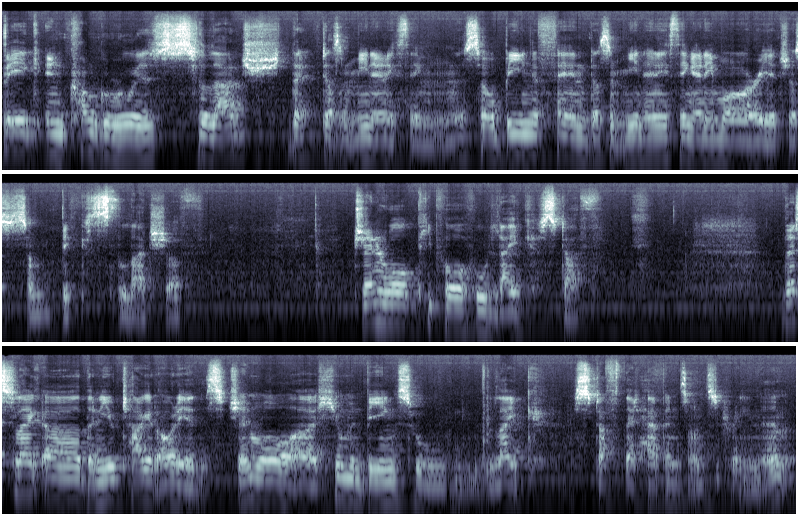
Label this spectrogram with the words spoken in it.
big, incongruous sludge that doesn't mean anything. So being a fan doesn't mean anything anymore, you're just some big sludge of general people who like stuff. That's like uh, the new target audience, general uh, human beings who like stuff that happens on screen. And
